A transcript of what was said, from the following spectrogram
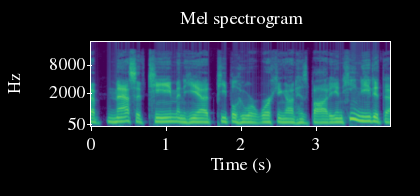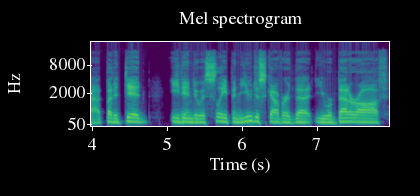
a massive team and he had people who were working on his body and he needed that, but it did eat into his sleep. And you discovered that you were better off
